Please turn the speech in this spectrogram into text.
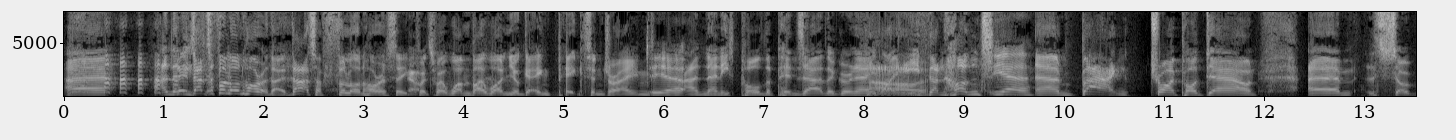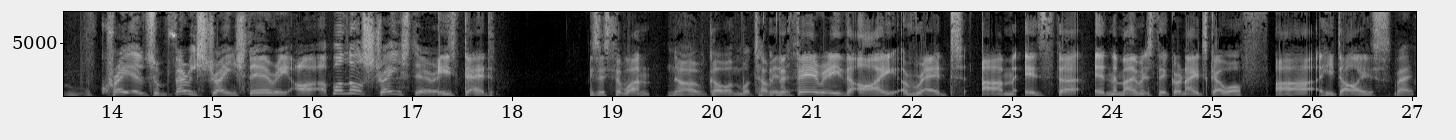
and then That's full on horror, though. That's a full on horror sequence where one by one you're getting picked and drained. Yeah. and then he's pulled the pins out of the grenade like Oh. Ethan Hunt. Yeah. and bang. Tripod down. Um, so, cra- it's a very strange theory. Uh, well, not strange theory. He's dead. Is this the one? no, go on. What? Tell me. The this. theory that I read um, is that in the moments the grenades go off, uh, he dies. Right.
